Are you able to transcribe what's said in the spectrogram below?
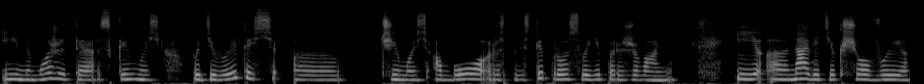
і не можете з кимось поділитись. Чимось або розповісти про свої переживання. І навіть якщо ви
